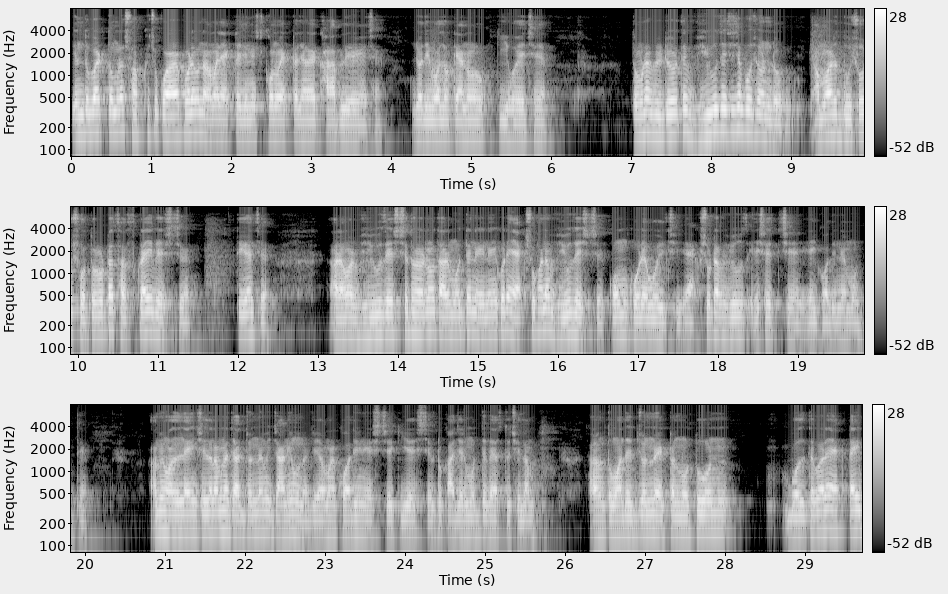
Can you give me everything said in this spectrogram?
কিন্তু বাট তোমরা সব কিছু করার পরেও না আমার একটা জিনিস কোনো একটা জায়গায় খারাপ লেগে গেছে। যদি বলো কেন, কি হয়েছে? তোমরা ভিডিওতে ভিউজ এসেছে প্রচণ্ড। আমার দুশো সতেরোটা সাবস্ক্রাইব এসছে। ঠিক আছে? আর আমার ভিউজ এসছে ধরে নাও, তার মধ্যে নেই নেই করে একশোখানা ভিউজ এসছে, কম করে বলছি, একশোটা ভিউজ এসেছে এই কদিনের মধ্যে। আমি অনলাইন ছিলাম না, যার জন্য আমি জানিও না যে আমার কদিন এসছে, কী এসছে, একটু কাজের মধ্যে ব্যস্ত ছিলাম। কারণ তোমাদের জন্য একটা নতুন বলতে পারে এক টাইপ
